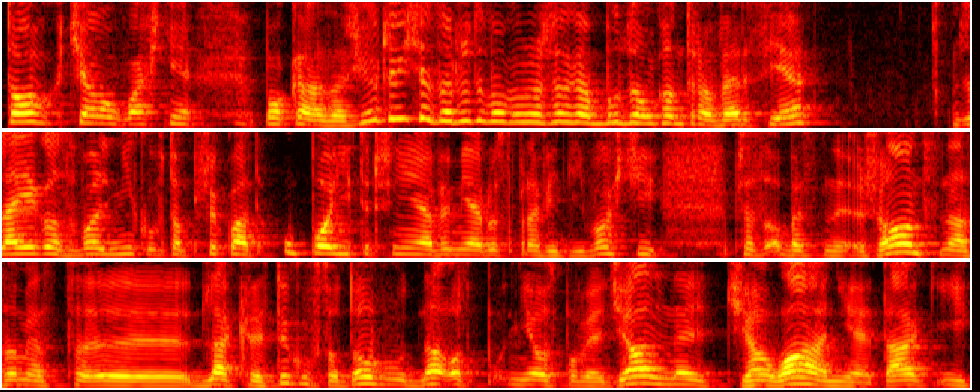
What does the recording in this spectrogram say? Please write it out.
to chciał właśnie pokazać. I oczywiście zarzuty wobec Błaszczaka budzą kontrowersje. Dla jego zwolenników to przykład upolitycznienia wymiaru sprawiedliwości przez obecny rząd, natomiast e, dla krytyków to dowód na odp- nieodpowiedzialne działanie, tak, i,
